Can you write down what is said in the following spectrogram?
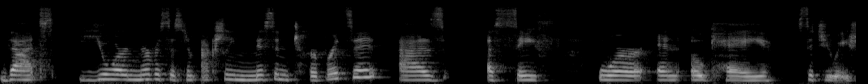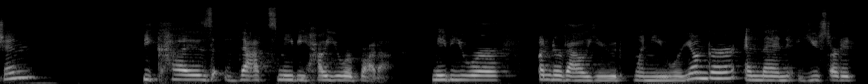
that your nervous system actually misinterprets it as a safe or an okay situation because that's maybe how you were brought up. Maybe you were undervalued when you were younger and then you started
